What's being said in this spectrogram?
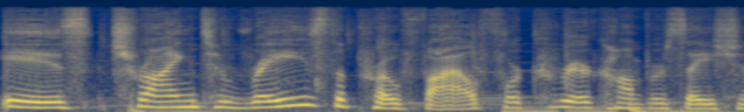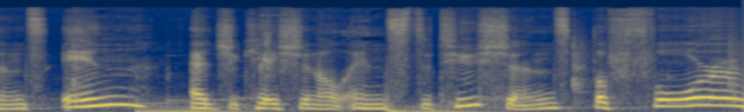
is trying to raise the profile for career conversations in educational institutions before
